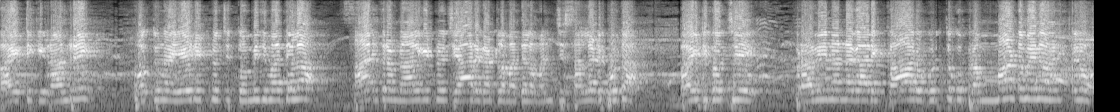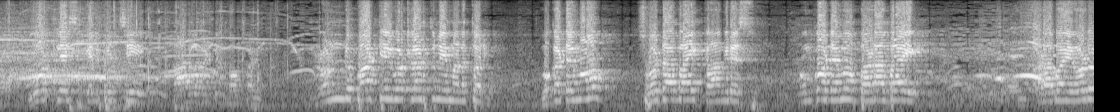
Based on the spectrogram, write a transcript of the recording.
బయటికి రండి. పొద్దున ఏడింటి నుంచి తొమ్మిది మధ్యలో సాయంత్రం నాలుగింటి నుంచి ఆరు గంటల మధ్యలో మంచి చల్లటి పూట బయటికి వచ్చి ప్రవీణ్ అన్న గారి కారు గుర్తుకు బ్రహ్మాండమైన ఓట్లేసి గెలిపించి పార్లమెంట్ పంపండి. రెండు పార్టీలు కొట్లాడుతున్నాయి మనతో ఒకటేమో చోటాబాయి కాంగ్రెస్ ఇంకోటేమో బడాబాయి. బడాబాయి ఎవడు?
